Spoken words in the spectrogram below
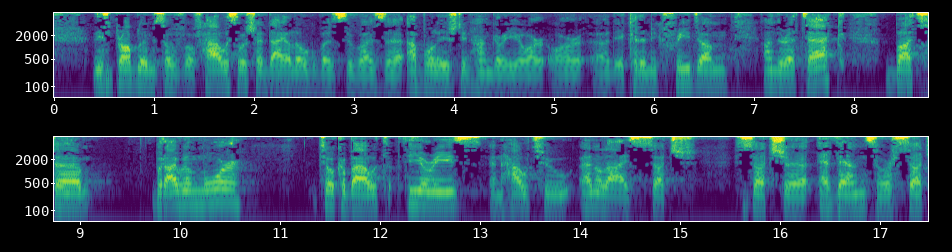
these problems of, of how social dialogue was, was uh, abolished in Hungary or, or uh, the academic freedom under attack. But, um, but I will more talk about theories and how to analyze such such uh, events or such,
